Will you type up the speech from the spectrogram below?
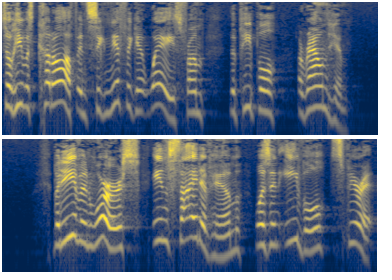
So he was cut off in significant ways from the people around him. But even worse, inside of him was an evil spirit.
